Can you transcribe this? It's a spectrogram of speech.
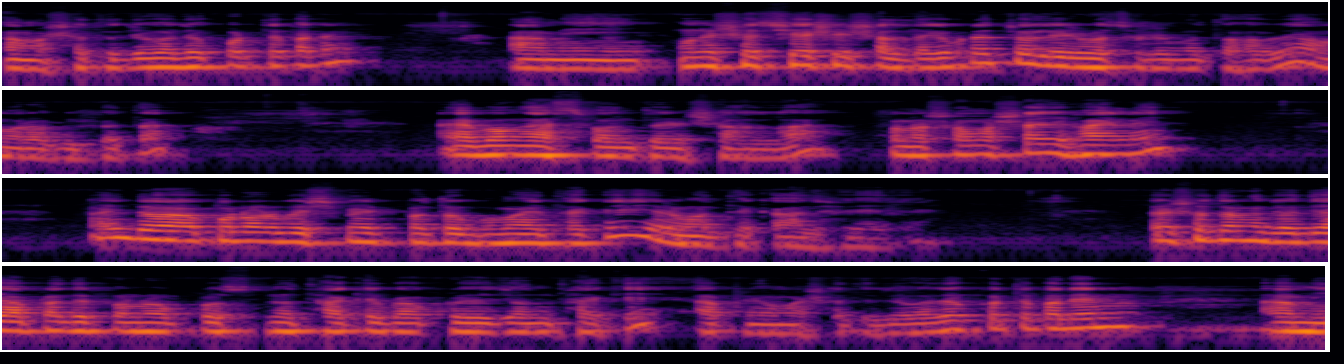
আমার সাথে যোগাযোগ করতে পারেন। আমি উনিশশো ছিয়াশি সাল থেকে প্রায় চল্লিশ বছরের মতো হবে আমার অভিজ্ঞতা। এবং আজ পর্যন্ত ইনশাআল্লাহ কোনো সমস্যাই হয় নাই। এই পনেরো বিশ মিনিট মতো ঘুমায় থাকে, এর মধ্যে কাজ হয়ে যায়। তো সুতরাং যদি আপনাদের কোনো প্রশ্ন থাকে বা প্রয়োজন থাকে, আপনি আমার সাথে যোগাযোগ করতে পারেন। আমি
